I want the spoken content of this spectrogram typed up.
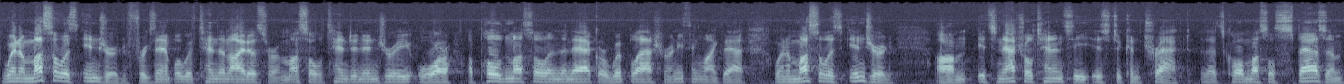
When a muscle is injured, for example, with tendonitis or a muscle tendon injury or a pulled muscle in the neck or whiplash or anything like that, when a muscle is injured, um, its natural tendency is to contract. That's called muscle spasm,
